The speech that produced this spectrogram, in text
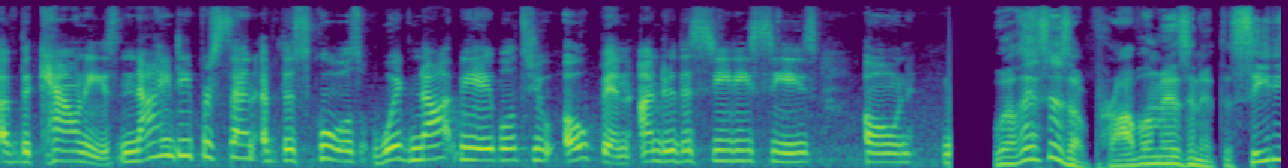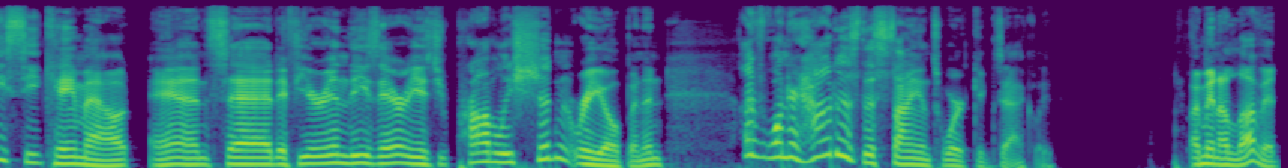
of the counties, 90% of the schools would not be able to open under the CDC's own well, this is a problem, isn't it? The CDC came out and said if you're in these areas, you probably shouldn't reopen. And I've wondered how does this science work exactly? I mean, I love it.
